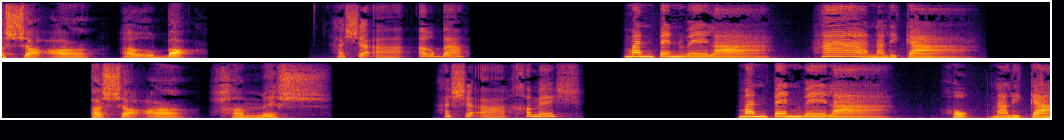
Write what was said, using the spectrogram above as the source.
השעה ארבע. השעה ארבע. มันเป็นเวลาห้านาฬิกา השעה חמש. השעה חמש. มันเป็นเวลาหกนาฬิกา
